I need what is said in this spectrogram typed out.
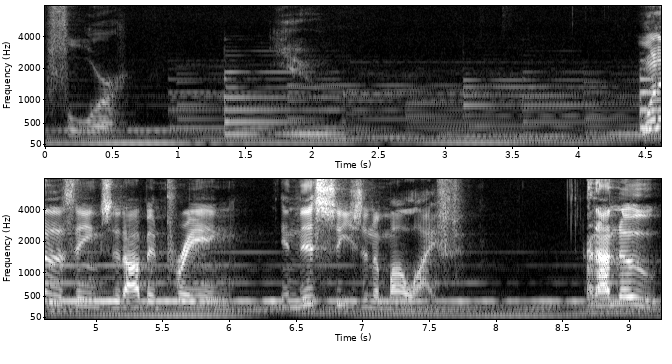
for One of the things that I've been praying in this season of my life, and I know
